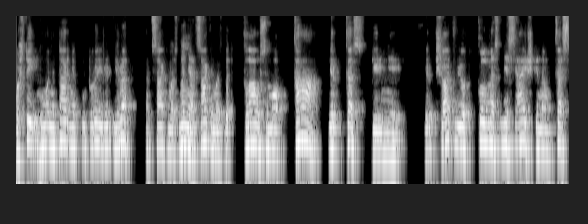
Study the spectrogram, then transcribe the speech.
O štai humanitarnė kultūra yra atsakymas, nu ne atsakymas, bet klausimo, ką ir kas tyrinėjai. Ir šiuo atveju, kol mes nesiaiškinam, kas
